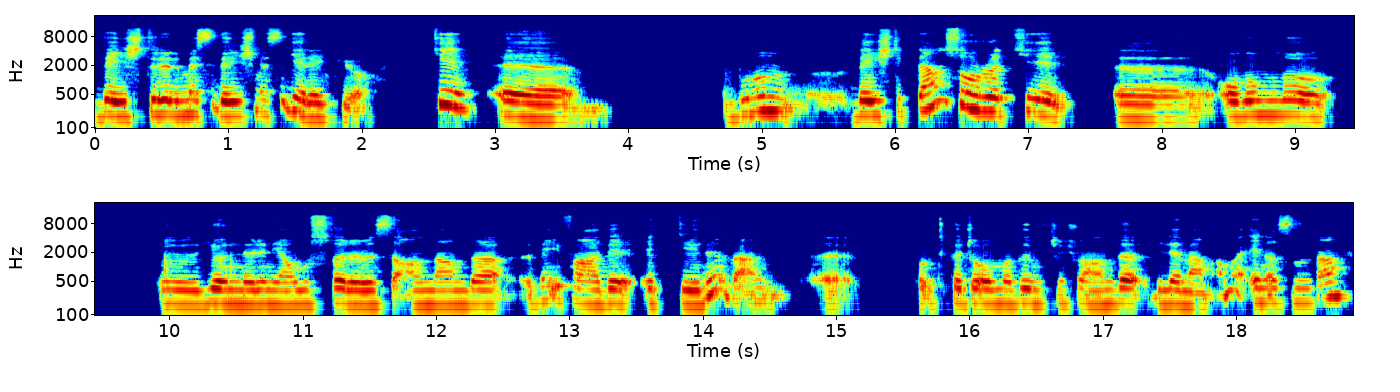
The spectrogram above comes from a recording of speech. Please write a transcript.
değiştirilmesi, değişmesi gerekiyor. Ki e, bunun değiştikten sonraki e, olumlu e, yönlerin yani uluslararası anlamda ne ifade ettiğini ben e, politikacı olmadığım için şu anda bilemem ama en azından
